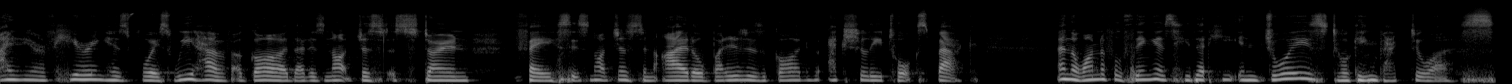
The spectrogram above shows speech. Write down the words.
idea of hearing His voice. We have a God that is not just a stone face, it's not just an idol, but it is God who actually talks back. And the wonderful thing is he, that He enjoys talking back to us,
